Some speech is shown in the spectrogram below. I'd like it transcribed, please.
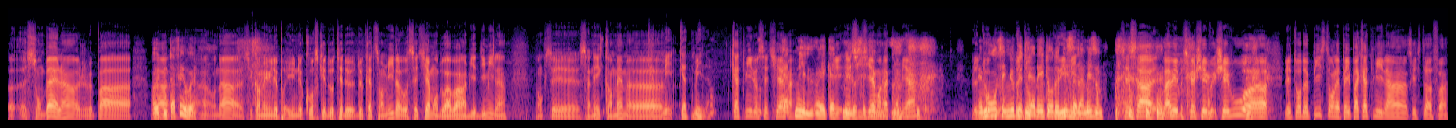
euh, euh, sont belles. Hein. Je veux pas. Oui, tout à fait, ouais. On a, c'est quand même une, course qui est dotée de, 400 000. Au septième, on doit avoir un billet de 10 000. Hein. Donc c'est, ça n'est quand même. 4 000. 4 000 au septième. 4 000, oui, 4 000 et, au sixième, on a combien? mais bon, c'est mieux que de faire des tours de piste à la maison. C'est ça, bah oui, parce que chez, chez vous, euh, les tours de piste, on ne les paye pas 4000, hein, Christophe. Hein.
